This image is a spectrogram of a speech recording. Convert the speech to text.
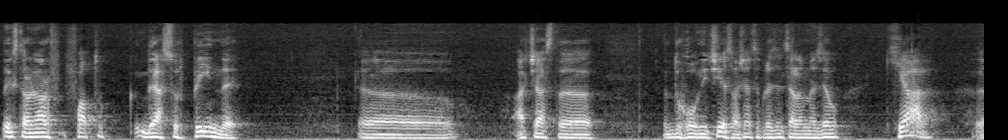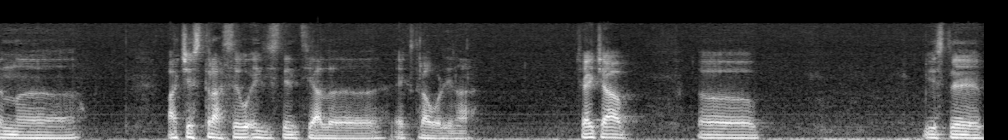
extraordinar faptul de a surprinde uh, această duhovnicie sau această prezență a lui Dumnezeu chiar în uh, acest traseu existențial uh, extraordinar. Și aici uh, este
